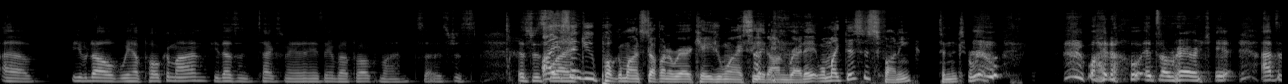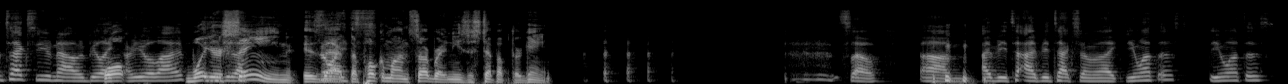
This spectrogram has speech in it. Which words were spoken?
uh, even though we have Pokemon, he doesn't text me anything about Pokemon. So it's just, it's just I like, send you Pokemon stuff on a rare occasion when I see it on Reddit. I'm like, this is funny. Send it to Rick. Why no? It's a rare. I have to text you now and be like, Well, "Are you alive?" What you're like, saying is that the. Pokemon subreddit needs to step up their game. so, um, I'd be, t- I'd be texting him like, "Do you want this? Do you want this?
